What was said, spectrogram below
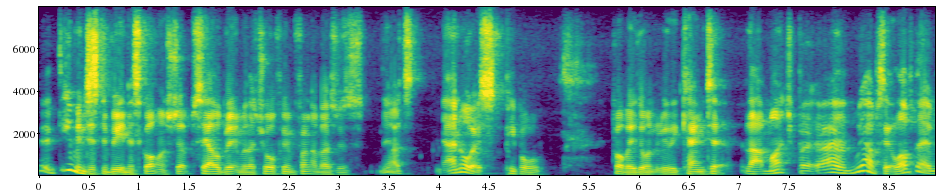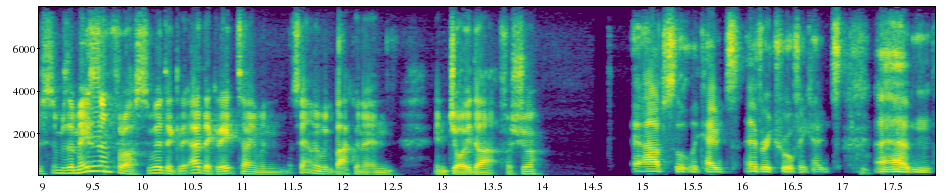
and even just to be in the Scotland strip celebrating with a trophy in front of us was, you know, I know it's people probably don't really count it that much, but uh, we absolutely loved it. It was, it was amazing for us. We had a great, had a great time, and certainly look back on it and enjoy that for sure. It absolutely counts. Every trophy counts. Um,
